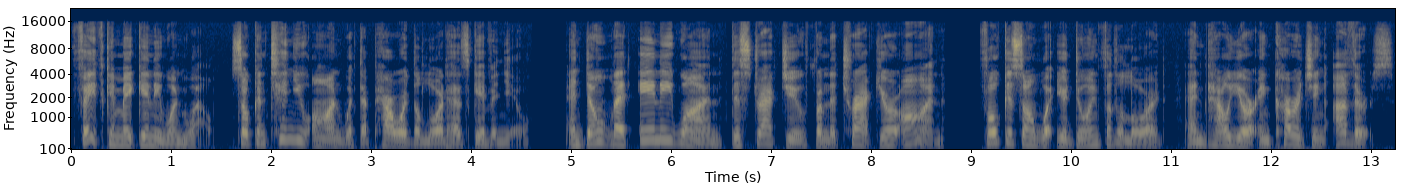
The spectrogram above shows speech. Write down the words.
faith can make anyone well. So, continue on with the power the Lord has given you. And don't let anyone distract you from the track you're on. Focus on what you're doing for the Lord and how you're encouraging others.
